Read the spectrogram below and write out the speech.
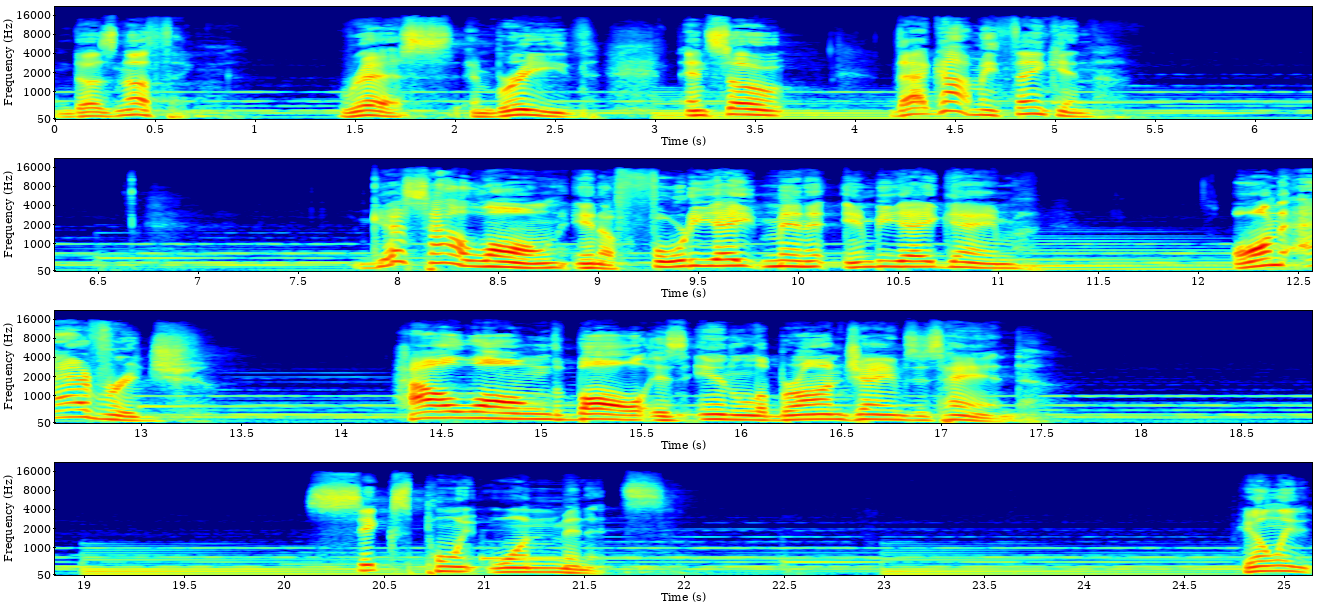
and does nothing, rests and breathe. And so that got me thinking guess how long in a 48 minute NBA game, on average, how long the ball is in LeBron James's hand? 6.1 minutes. He only,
